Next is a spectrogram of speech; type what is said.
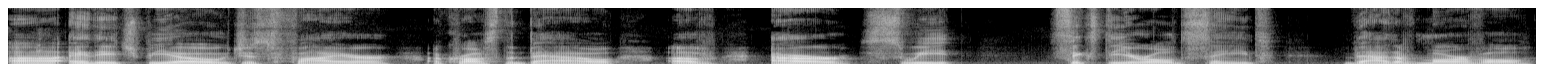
uh, and HBO just fire across the bow of our sweet 60 year old saint, that of Marvel,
